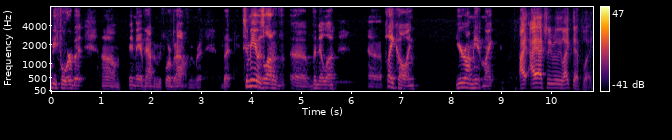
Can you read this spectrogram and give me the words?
before. But um, it may have happened before, but I don't remember it. But to me, it was a lot of uh, vanilla uh, play calling. You're on mute, Mike. I, I actually really like that play.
